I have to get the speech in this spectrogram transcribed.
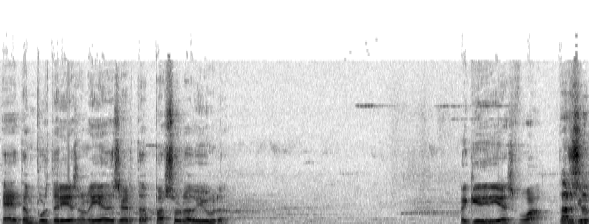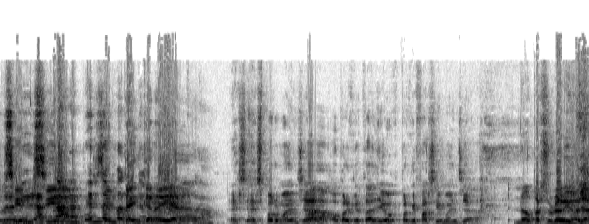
eh, t'emportaries a una illa deserta per sobreviure? Aquí diries, buah, Per sobreviure, si, si, clar, em- depèn si de em per- tanquen de- allà. És, és per menjar o perquè talli o perquè faci menjar? no, per sobreviure.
